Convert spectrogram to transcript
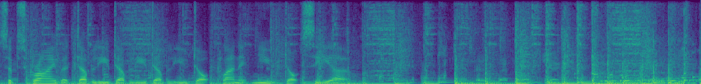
Subscribe at www.planetnude.co.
